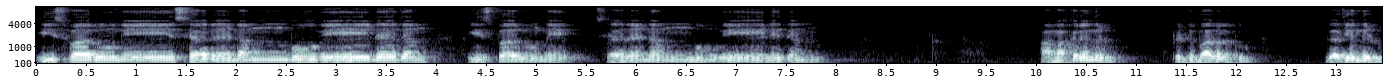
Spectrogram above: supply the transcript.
ఈశ్వరునే శరణంబు వేడదన్. ఈశ్వరునే శరణంబు వేడదన్. ఆ మకరేంద్రుడు పెట్టు బాధలకు గజేంద్రుడు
